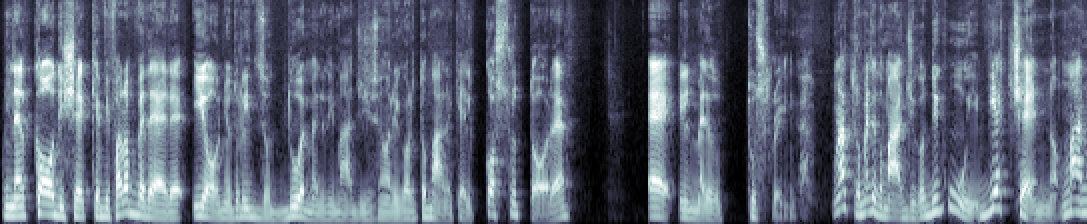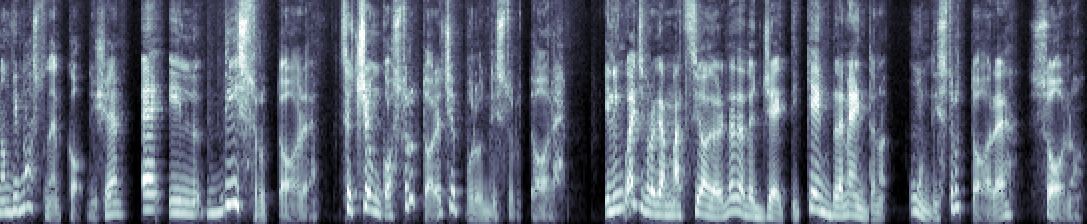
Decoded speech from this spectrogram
Nel codice che vi farò vedere io ne utilizzo due metodi magici, se non ricordo male, che è il costruttore e il metodo toString. Un altro metodo magico di cui vi accenno, ma non vi mostro nel codice, è il distruttore. Se c'è un costruttore c'è pure un distruttore. I linguaggi di programmazione orientati ad oggetti che implementano un distruttore sono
